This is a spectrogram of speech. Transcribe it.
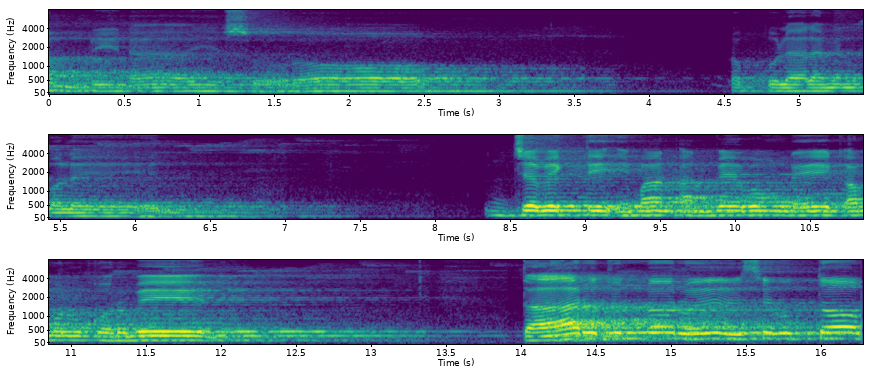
আমরিনা রব্বুল আলমিন বলেন, যে ব্যক্তি ইমান আনবে এবং নেক আমল করবে, তার জন্য রয়েছে উত্তম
